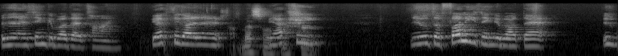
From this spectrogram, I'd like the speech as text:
But then I think about that time. We actually got in messing we actually shirt. you know the funny thing about that is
